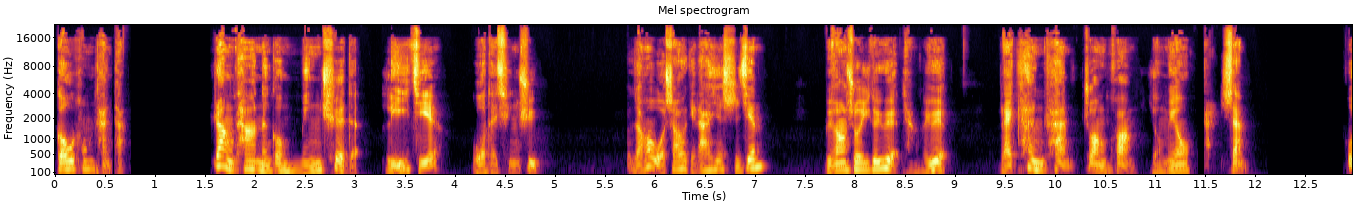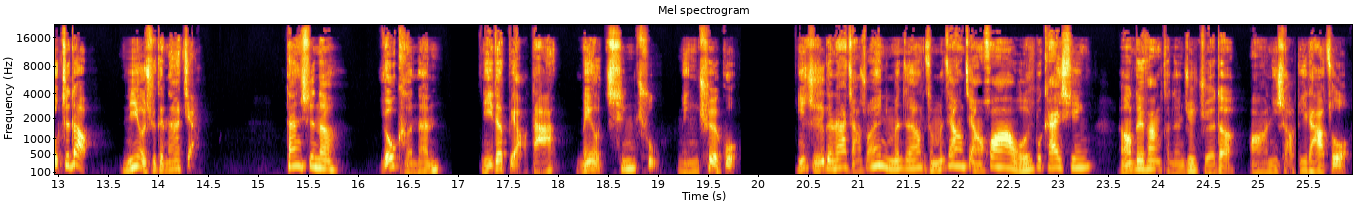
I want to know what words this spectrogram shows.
沟通看看，让他能够明确的理解我的情绪，然后我稍微给他一些时间，比方说一个月、两个月，来看看状况有没有改善。我知道你有去跟他讲，但是呢，有可能你的表达没有清楚明确过。你只是跟他讲说，哎，你们怎样怎么这样讲话，我不开心。然后对方可能就觉得啊，你小题大做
